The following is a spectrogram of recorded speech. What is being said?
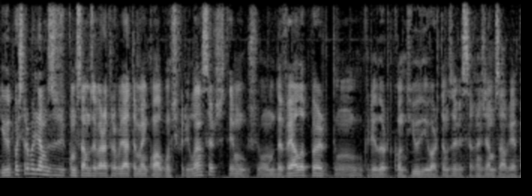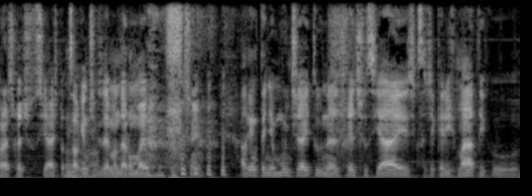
E depois trabalhamos, começamos agora a trabalhar também com alguns freelancers. Temos um developer, um criador de conteúdo e agora estamos a ver se arranjamos alguém para as redes sociais. Portanto, se alguém nos quiser mandar um mail, alguém que tenha muito jeito nas redes sociais, que seja carismático,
